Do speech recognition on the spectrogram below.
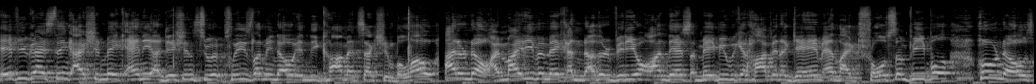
If you guys think I should make any additions to it, please let me know in the comment section below. I don't know. I might even make another video on this. Maybe we can hop in a game and like troll some people. Who knows?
